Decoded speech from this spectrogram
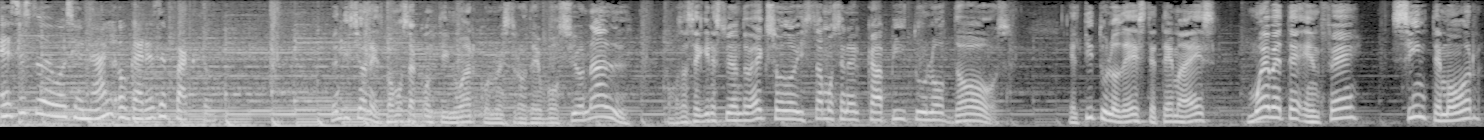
Este es tu devocional Hogares de Pacto. Bendiciones, vamos a continuar con nuestro devocional. Vamos a seguir estudiando Éxodo y estamos en el capítulo 2. El título de este tema es Muévete en fe, sin temor,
